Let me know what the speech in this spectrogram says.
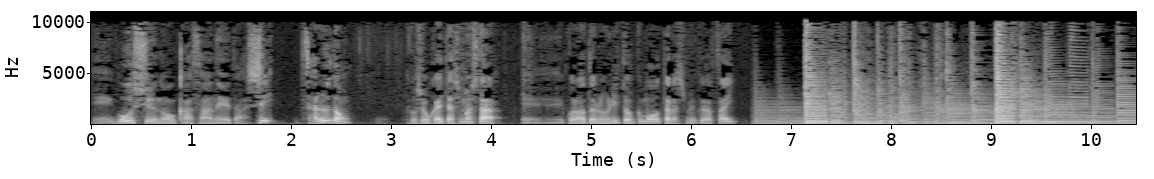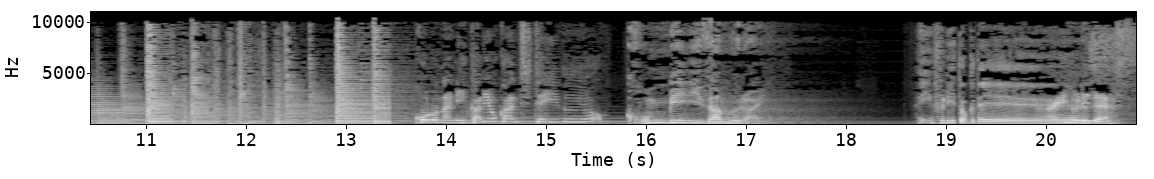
えー、5種の重ねだし、ざるうどん、ご紹介いたしました。えーこの後のフリートークもお楽しみください。コロナに怒りを感じているよ。コンビニ侍。はい、フリートークでーす。はい、フリーです。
